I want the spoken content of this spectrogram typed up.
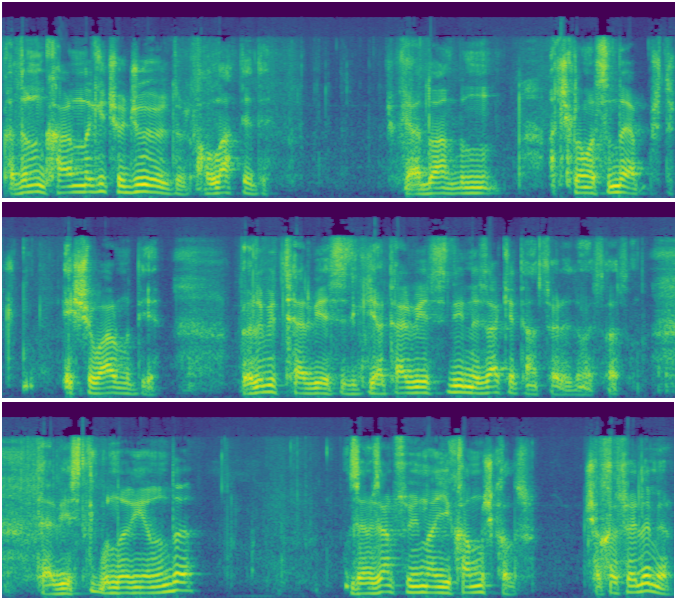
Kadının karnındaki çocuğu öldür Allah dedi. Çünkü Erdoğan bunun açıklamasını da yapmıştı. Eşi var mı diye. Böyle bir terbiyesizlik. Ya terbiyesizliği nezaketen söyledim esasında. Terbiyesizlik bunların yanında zemzem suyundan yıkanmış kalır. Şaka söylemiyorum.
